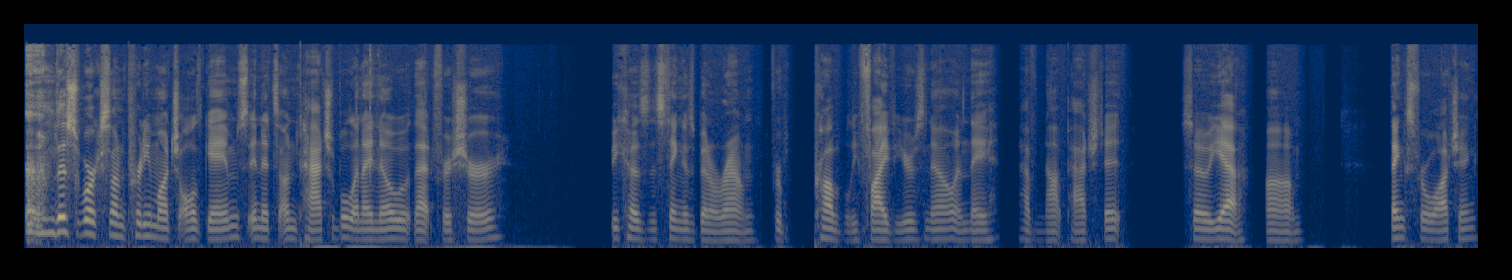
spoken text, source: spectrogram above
this works on pretty much all games, and it's unpatchable, and I know that for sure because this thing has been around for probably five years now, and they have not patched it. So yeah, um, thanks for watching.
